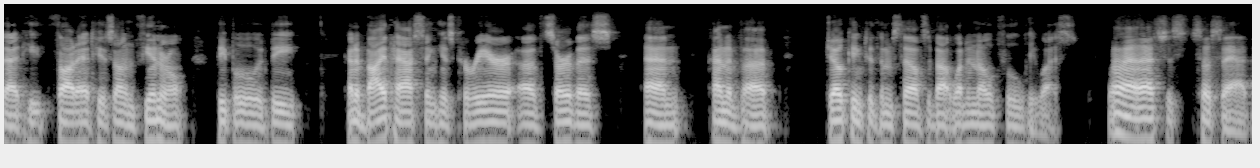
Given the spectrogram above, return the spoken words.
that he thought at his own funeral people would be kind of bypassing his career of service and kind of uh, joking to themselves about what an old fool he was. Well, that's just so sad.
